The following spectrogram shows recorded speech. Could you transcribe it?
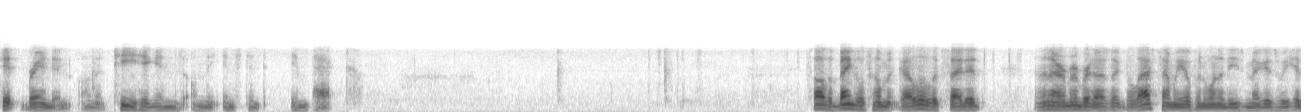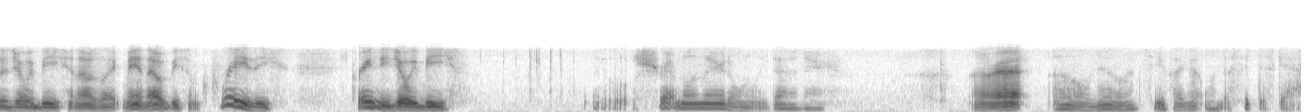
hit, Brandon, on the T. Higgins on the instant impact. Saw the Bengals helmet, got a little excited, and then I remembered I was like, the last time we opened one of these megas, we hit a Joey B, and I was like, man, that would be some crazy, crazy Joey B. There's a little shrapnel in there. Don't want to leave that in there. All right. Oh no, let's see if I got one to fit this guy.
